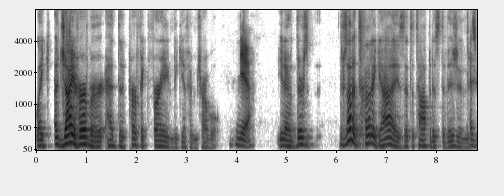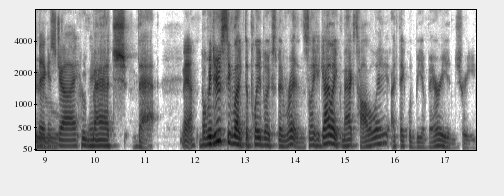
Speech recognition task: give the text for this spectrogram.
like a Jai Herbert had the perfect frame to give him trouble. Yeah. You know, there's there's not a ton of guys at the top of this division As big as Jai. who yeah. match that. Yeah. But we do seem like the playbook's been written. So like a guy like Max Holloway, I think would be a very intriguing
